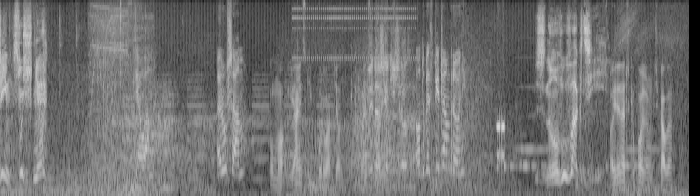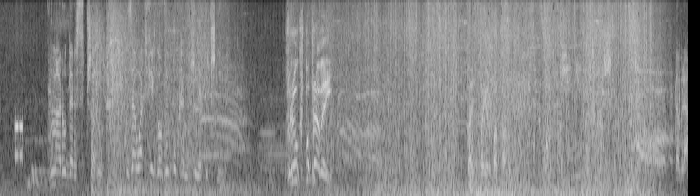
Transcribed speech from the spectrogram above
Jim, słyszysz mnie? Działam. Ruszam. Umojański kurwa, gdzie on? Wydasz jakiś roz... Odbezpieczam broń. Znowu w akcji. O jedyneczkę poziom, ciekawe. Maruder z przodu. Załatwię go wybuchem kinetycznym. Wróg po prawej! Daj firebata. Tak łatwo się nie wytniesz. Dobra.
